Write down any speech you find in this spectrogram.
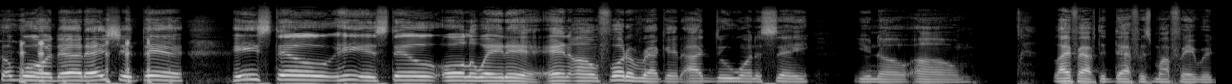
Come on now. That shit there. He's still he is still all the way there. And um for the record, I do want to say, you know, um Life After Death is my favorite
